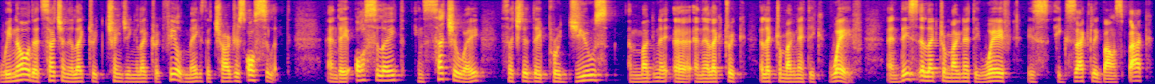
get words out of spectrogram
we know that such an electric changing electric field makes the charges oscillate. And they oscillate in such a way such that they produce a uh, an electric electromagnetic wave. And this electromagnetic wave is exactly bounced back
